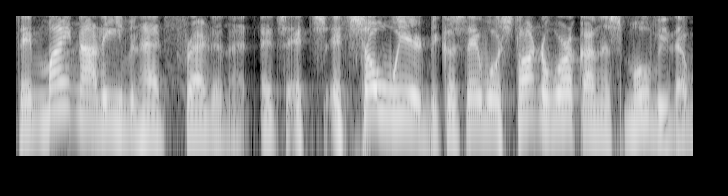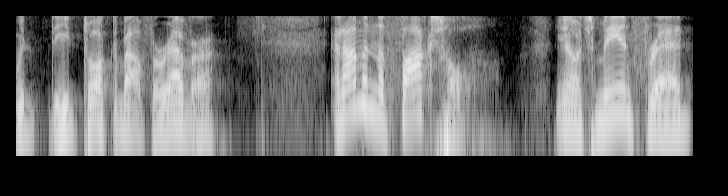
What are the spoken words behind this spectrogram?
They might not even had Fred in it. It's it's it's so weird because they were starting to work on this movie that we he talked about forever, and I'm in the foxhole. You know, it's me and Fred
